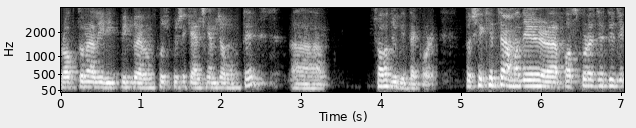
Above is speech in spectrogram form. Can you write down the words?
রক্তনালী হৃৎপিণ্ড এবং ফুসফুসে ক্যালসিয়াম জমা হতে আহ, সহযোগিতা করে। তো সেক্ষেত্রে আমাদের ফসফরাস জাতীয় যে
